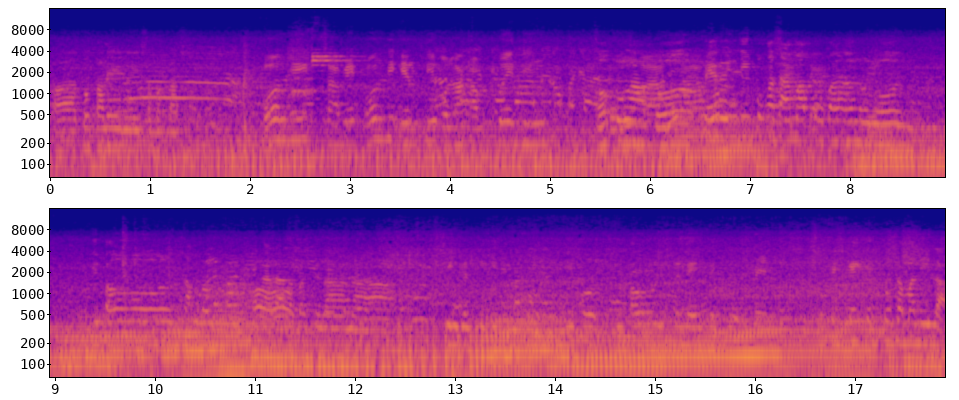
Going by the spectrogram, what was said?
uh, totally na sa batas. Only, sabi, only LTO lang ang pwedeng Opo nga po, pero hindi po kasama po pa ano yun. Hindi pa po sakto yung nalalabas na na single ticket po. Hindi po, hindi pa po implemented po. Confiscated po sa Manila.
